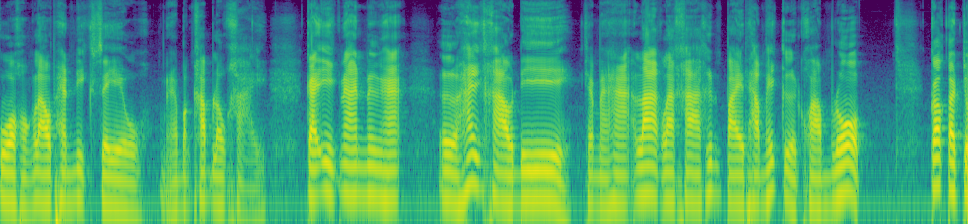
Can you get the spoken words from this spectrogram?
กลัวของเราแพนิคเซลนะบังคับเราขายกับอีกนานหนึ่งฮะเออให้ข่าวดีใช่ไหมฮะลากราคาขึ้นไปทำให้เกิดความโลภก็กระโจ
